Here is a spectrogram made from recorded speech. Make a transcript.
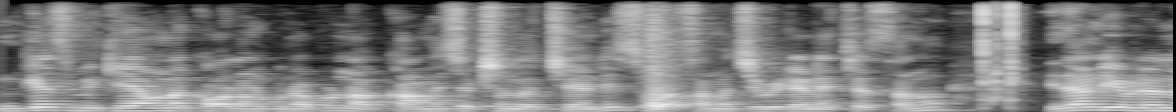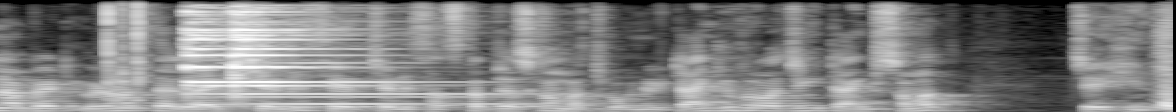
ఇన్ కేస్ మీకు ఏమైనా కావాలనుకున్నప్పుడు నాకు కామెంట్ సెక్షన్లో చేయండి. సో వాటి సంబంధించి వీడియో అనేది చేస్తాను. ఇదండి వీడియో అప్డేట్. వీడియో లైక్ చేయండి షేర్ చేయండి సబ్స్క్రైబ్ చేసుకోండి మర్చిపోకండి. Thank you for watching thank you so much జై హింద్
